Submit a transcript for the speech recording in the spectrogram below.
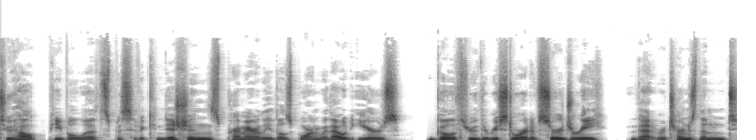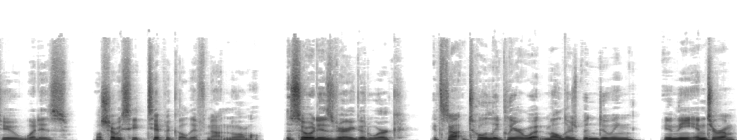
to help people with specific conditions, primarily those born without ears, go through the restorative surgery that returns them to what is, well, shall we say typical, if not normal. So it is very good work. It's not totally clear what Mulder's been doing in the interim,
